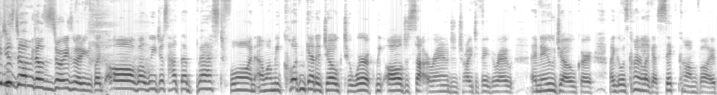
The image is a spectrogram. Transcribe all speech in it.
he just told me of stories about it. He was like, "Oh, well, we just had the best fun, and when we couldn't get a joke to work, we all just sat around and tried to figure out a new joke, or like it was kind of like a sitcom vibe."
